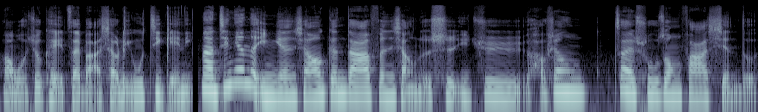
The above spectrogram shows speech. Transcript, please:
啊，我就可以再把小礼物寄给你。那今天的引言想要跟大家分享的是一句好像。在书中发现的，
